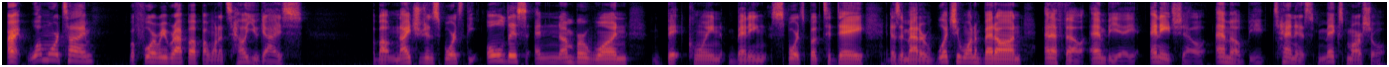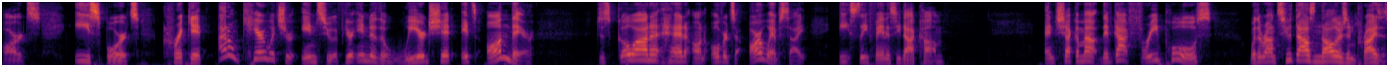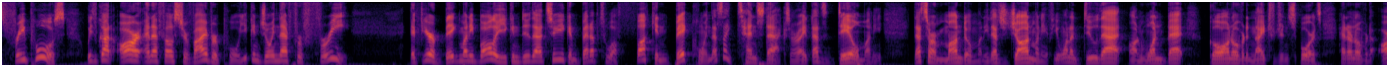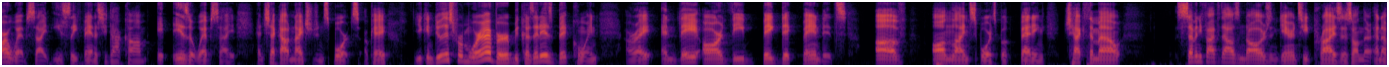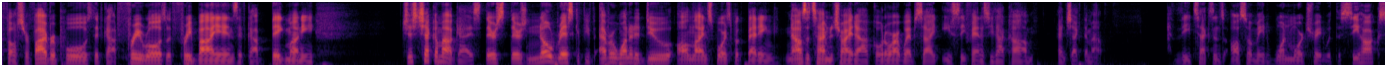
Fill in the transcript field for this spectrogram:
all right, one more time before we wrap up, I want to tell you guys about Nitrogen Sports, the oldest and number one Bitcoin betting sportsbook today. It doesn't matter what you want to bet on NFL, NBA, NHL, MLB, tennis, mixed martial arts, esports, cricket. I don't care what you're into. If you're into the weird shit, it's on there. Just go on ahead on over to our website, eatsleepfantasy.com, and check them out. They've got free pools with around $2,000 in prizes. Free pools. We've got our NFL Survivor pool. You can join that for free. If you're a big money baller, you can do that too. You can bet up to a fucking Bitcoin. That's like 10 stacks, all right? That's Dale money. That's Armando money. That's John money. If you want to do that on one bet, go on over to Nitrogen Sports. Head on over to our website, eatsleepfantasy.com. It is a website. And check out Nitrogen Sports, okay? You can do this from wherever because it is Bitcoin, all right? And they are the big dick bandits of online sportsbook betting. Check them out. $75,000 in guaranteed prizes on their NFL survivor pools. They've got free rolls with free buy ins. They've got big money. Just check them out, guys. There's there's no risk if you've ever wanted to do online sportsbook betting. Now's the time to try it out. Go to our website, eatsleepfantasy.com, and check them out. The Texans also made one more trade with the Seahawks.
